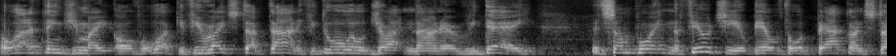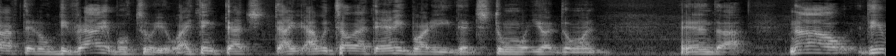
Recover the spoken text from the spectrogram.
a lot of things you might overlook. If you write stuff down, if you do a little jotting down every day, at some point in the future, you'll be able to look back on stuff that'll be valuable to you. I think that's, I, I would tell that to anybody that's doing what you're doing. And uh, now, do you,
